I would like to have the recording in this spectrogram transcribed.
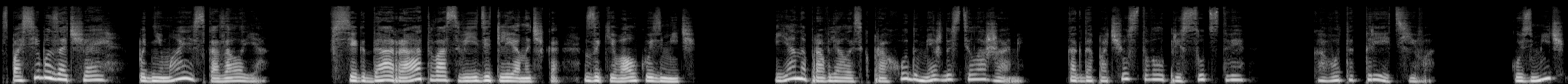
«Спасибо за чай», — поднимаясь, сказала я. «Всегда рад вас видеть, Леночка», — закивал Кузьмич. Я направлялась к проходу между стеллажами, когда почувствовал присутствие кого-то третьего. Кузьмич,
